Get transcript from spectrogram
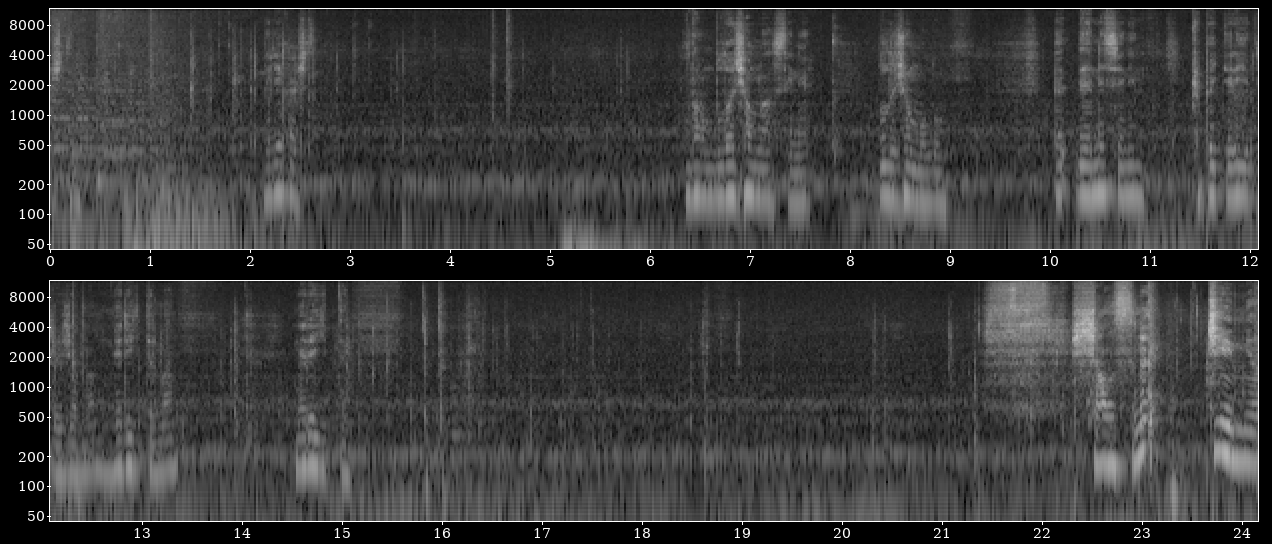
kaçtın? Nereye kaçtın? Lan bulacağım lan seni. Bulacağım oğlum. Etlerini senin köpeklere yedireceğim lan. Nereye gittin lan? Nereye gittin? Şansını kim ya?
